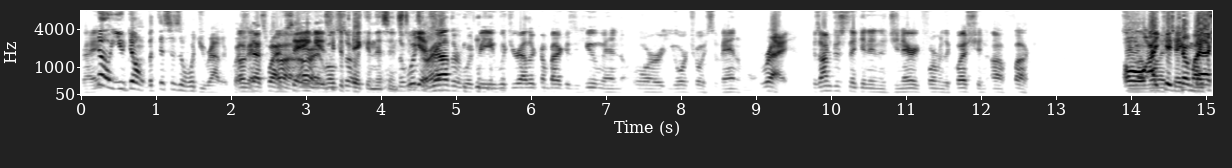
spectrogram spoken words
right? no, you don't. But this is a would you rather question. Okay. That's why I'm Alright, saying alright, is well, get to so pick in this The instance, would you right? rather would be would you rather come back as a human or your choice of animal? right. Because I'm just thinking in a generic form of the question. Oh fuck. Oh, I wanna could take come my back and-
